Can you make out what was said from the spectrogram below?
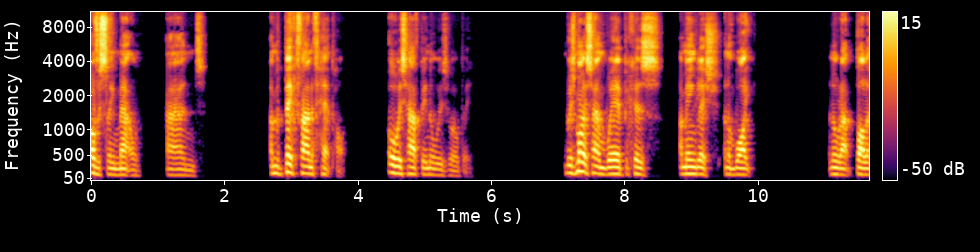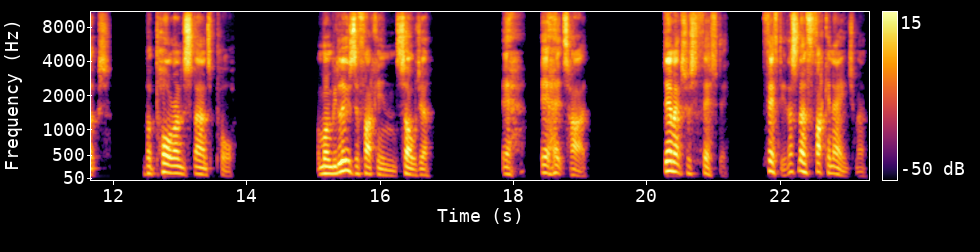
obviously metal, and I'm a big fan of hip hop. Always have been, always will be. Which might sound weird because I'm English and I'm white and all that bollocks, but poor understands poor. And when we lose a fucking soldier, it, it hits hard. DMX was 50. 50. That's no fucking age, man.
